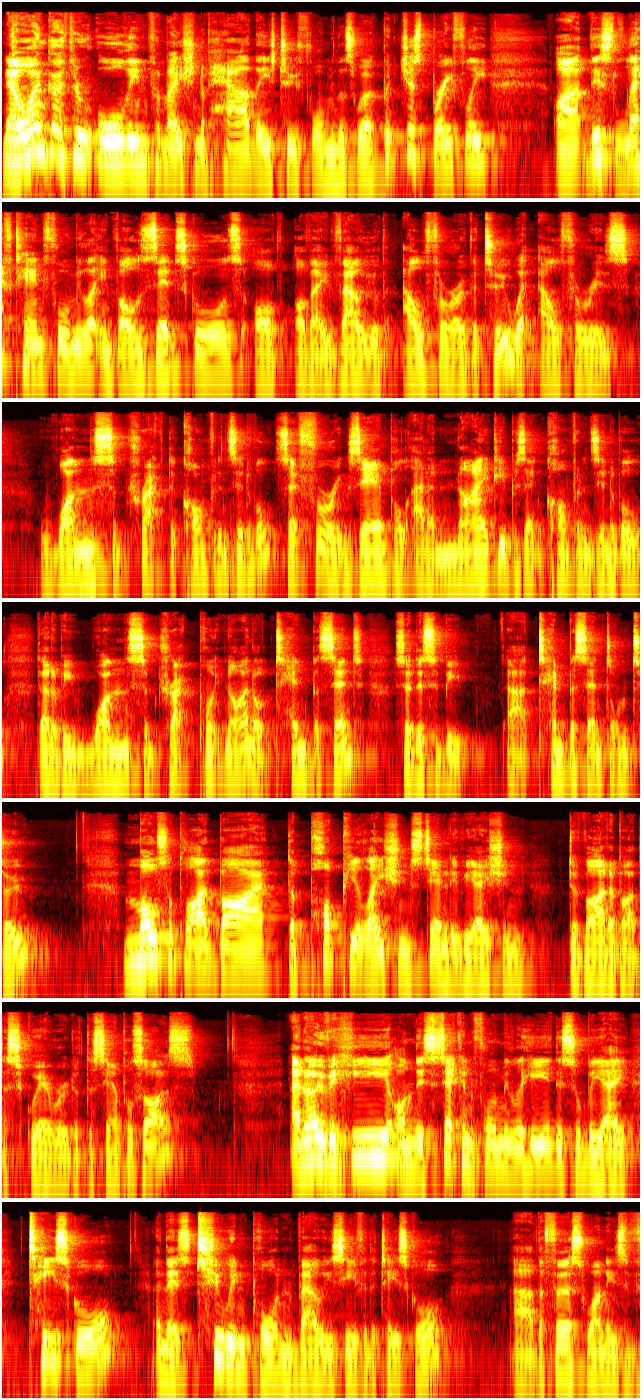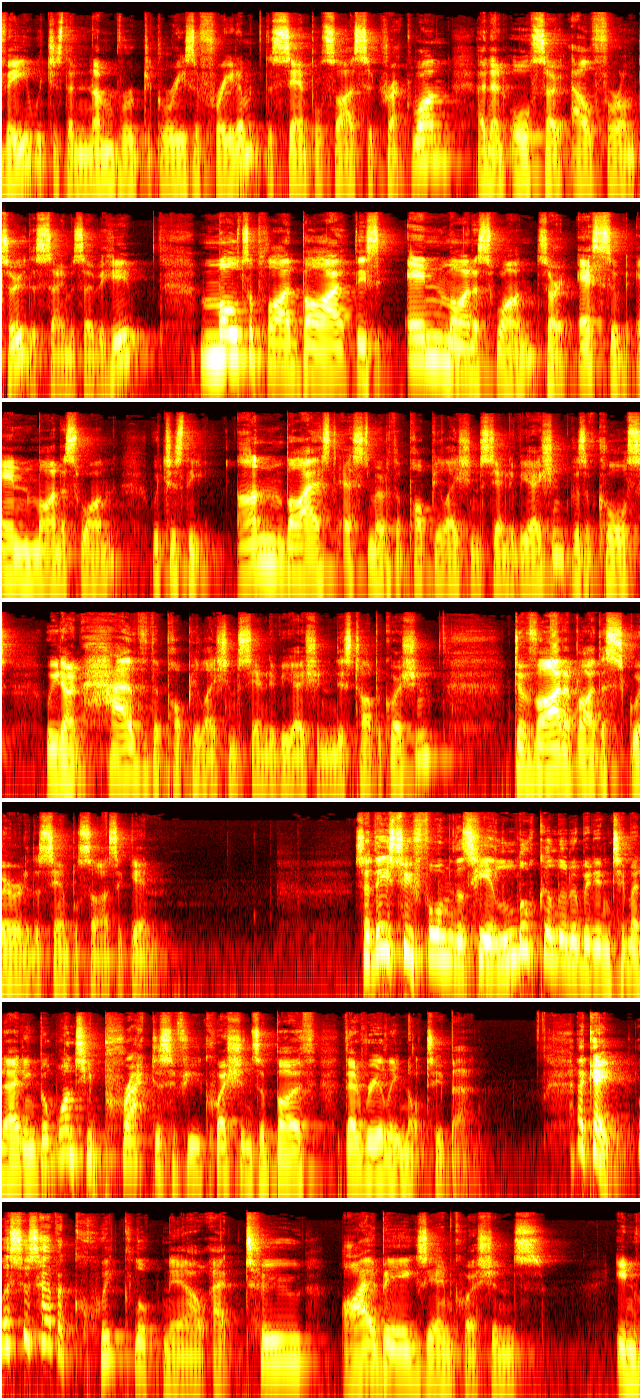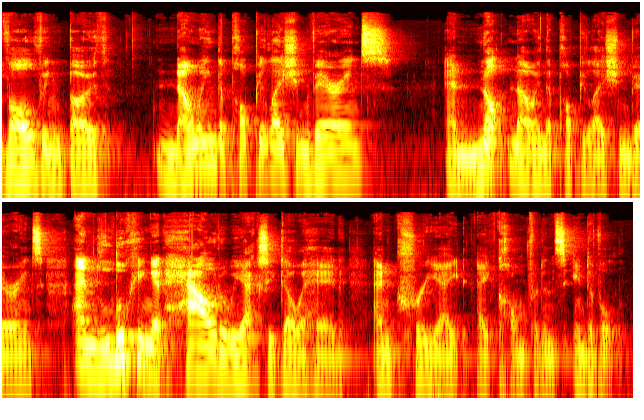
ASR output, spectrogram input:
Now I won't go through all the information of how these two formulas work, but just briefly, uh, this left-hand formula involves z-scores of, of a value of alpha over 2, where alpha is 1 subtract the confidence interval. So for example, at a 90% confidence interval, that'll be 1 subtract 0.9 or 10%. So this would be uh, 10% on 2. Multiplied by the population standard deviation divided by the square root of the sample size. And over here on this second formula here, this will be a t-score. And there's two important values here for the t-score. Uh, the first one is v, which is the number of degrees of freedom, the sample size subtract 1, and then also alpha on 2, the same as over here, multiplied by this n minus 1, sorry, s of n minus 1, which is the unbiased estimate of the population standard deviation, because of course we don't have the population standard deviation in this type of question, divided by the square root of the sample size again. So these two formulas here look a little bit intimidating, but once you practice a few questions of both, they're really not too bad. Okay, let's just have a quick look now at two IB exam questions involving both knowing the population variance and not knowing the population variance and looking at how do we actually go ahead and create a confidence interval.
